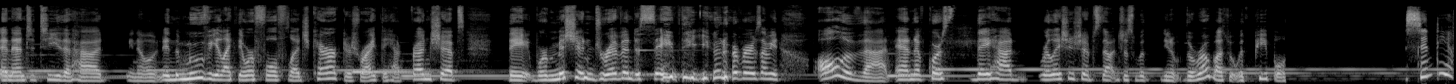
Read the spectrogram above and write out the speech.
an entity that had, you know, in the movie, like they were full fledged characters, right? They had friendships. They were mission driven to save the universe. I mean, all of that. And of course, they had relationships not just with, you know, the robots, but with people. Cynthia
